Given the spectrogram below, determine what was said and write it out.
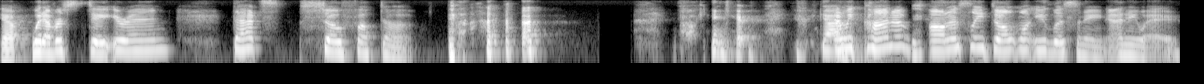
Yep. whatever state you're in that's so fucked up Fucking get, you and we kind of honestly don't want you listening anyway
